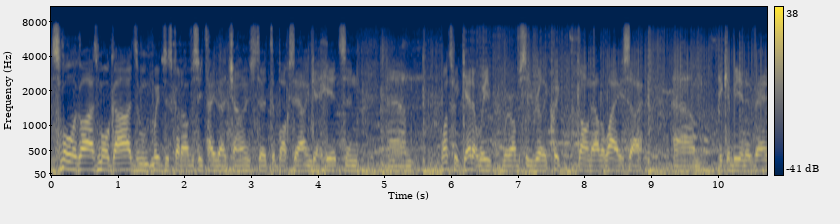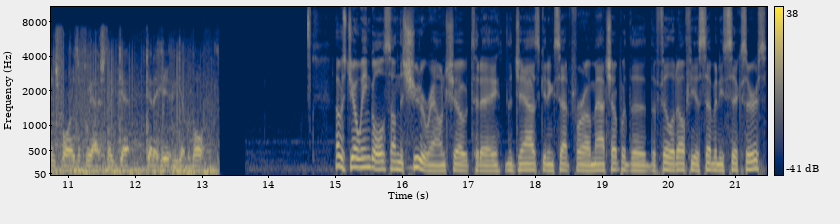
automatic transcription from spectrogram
smaller guys, more guards, and we've just got to obviously take that challenge to, to box out and get hits. And um, once we get it, we, we're obviously really quick going the other way, so um, it can be an advantage for us if we actually get get a hit and get the ball. That was Joe Ingles on the shoot around show today. The Jazz getting set for a matchup with the, the Philadelphia 76ers.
